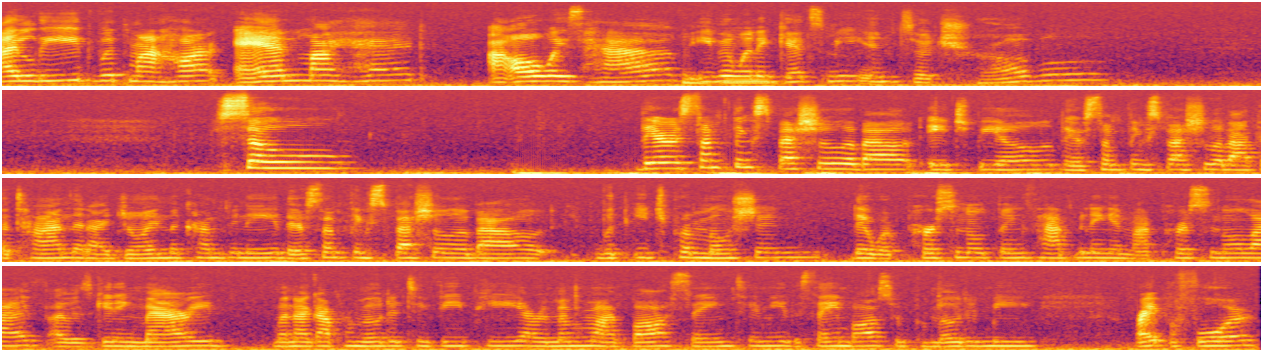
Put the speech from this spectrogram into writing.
I lead with my heart and my head. I always have, mm-hmm. even when mm-hmm. it gets me into trouble. So there is something special about HBO. There's something special about the time that I joined the company. There's something special about with each promotion. There were personal things happening in my personal life. I was getting married when I got promoted to VP. I remember my boss saying to me, the same boss who promoted me right before,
